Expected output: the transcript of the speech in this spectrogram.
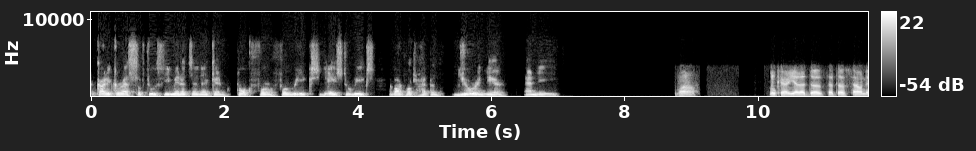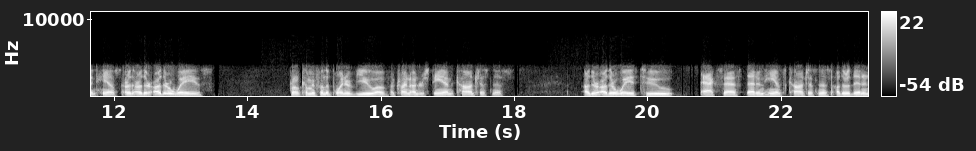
a cardiac arrest of two, three minutes and they can talk for, for weeks, days to weeks about what happened during their NDE. Wow. Okay, yeah, that does that does sound enhanced. Are there, are there other ways from coming from the point of view of, of trying to understand consciousness, are there other ways to access that enhanced consciousness other than an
